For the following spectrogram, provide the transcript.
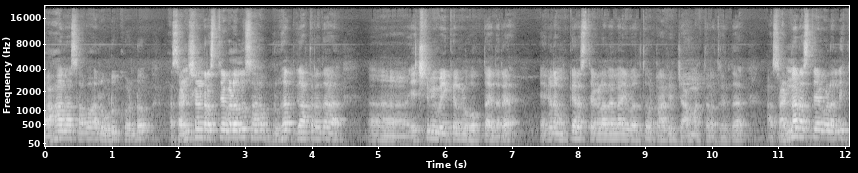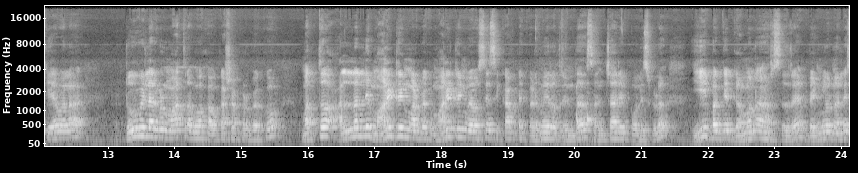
ವಾಹನ ಸವಾರರು ಹುಡುಕೊಂಡು ಆ ಸಣ್ಣ ಸಣ್ಣ ರಸ್ತೆಗಳಲ್ಲೂ ಸಹ ಬೃಹತ್ ಗಾತ್ರದ ಎಚ್ ಟಿ ವಿ ವೆಹಿಕಲ್ಗಳು ಹೋಗ್ತಾ ಇದ್ದಾರೆ ಯಾಕಂದರೆ ಮುಖ್ಯ ರಸ್ತೆಗಳಲ್ಲೆಲ್ಲ ಇವತ್ತು ಟ್ರಾಫಿಕ್ ಜಾಮ್ ಆಗ್ತಿರೋದ್ರಿಂದ ಆ ಸಣ್ಣ ರಸ್ತೆಗಳಲ್ಲಿ ಕೇವಲ ಟೂ ವೀಲರ್ಗಳು ಮಾತ್ರ ಹೋಗೋಕೆ ಅವಕಾಶ ಕೊಡಬೇಕು. ಮತ್ತು ಅಲ್ಲಲ್ಲಿ ಮಾನಿಟ್ರಿಂಗ್ ಮಾಡಬೇಕು. ಮಾನಿಟ್ರಿಂಗ್ ವ್ಯವಸ್ಥೆ ಸಿಕ್ಕಾಪಟ್ಟೆ ಕಡಿಮೆ ಇರೋದ್ರಿಂದ ಸಂಚಾರಿ ಪೊಲೀಸ್ಗಳು ಈ ಬಗ್ಗೆ ಗಮನ ಹರಿಸಿದ್ರೆ ಬೆಂಗಳೂರಿನಲ್ಲಿ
